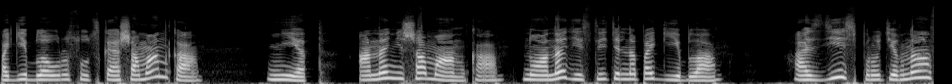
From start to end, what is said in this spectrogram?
Погибла урусутская шаманка? Нет, она не шаманка, но она действительно погибла. А здесь против нас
